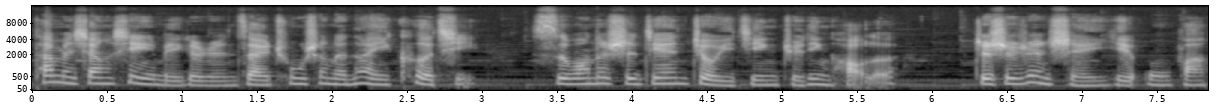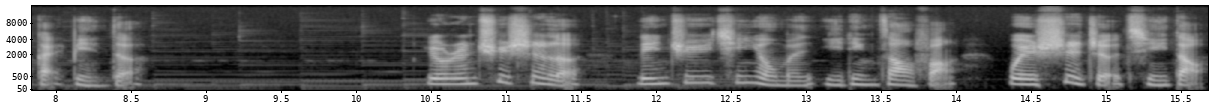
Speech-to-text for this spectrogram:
他们相信每个人在出生的那一刻起，死亡的时间就已经决定好了，这是任谁也无法改变的。有人去世了。邻居亲友们一定造访，为逝者祈祷，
